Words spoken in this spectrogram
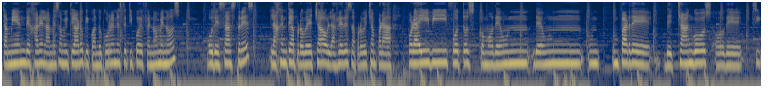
también dejar en la mesa muy claro que cuando ocurren este tipo de fenómenos o desastres, la gente aprovecha o las redes aprovechan para, por ahí vi fotos como de un, de un, un, un par de, de changos o de, sí,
